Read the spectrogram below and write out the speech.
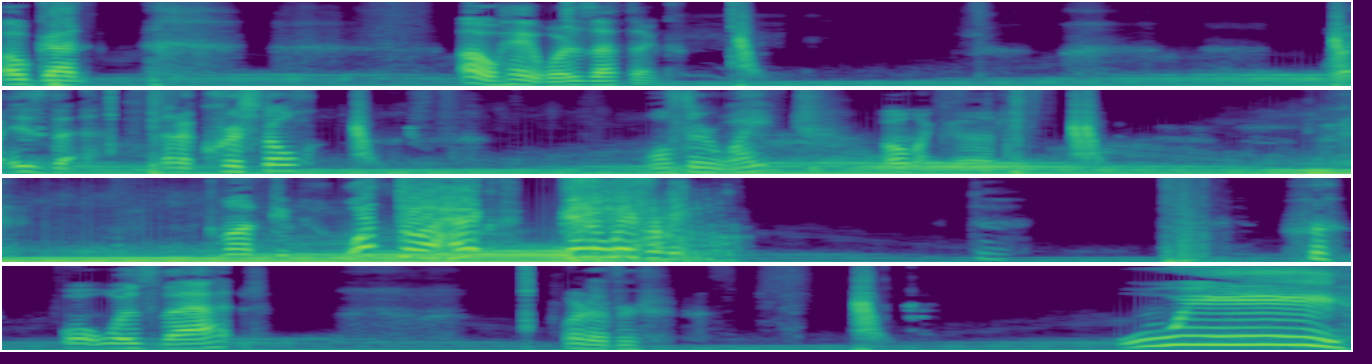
Oh, God. Oh, hey, what is that thing? What is that? Is that a crystal? Walter White? Oh my god. Come on, give What the heck? Get away from me! What was that? Whatever. We.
